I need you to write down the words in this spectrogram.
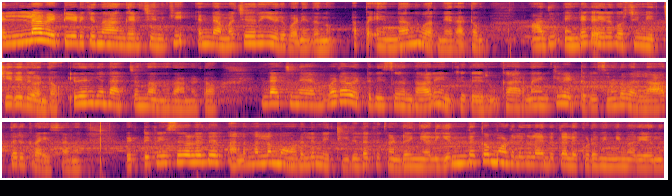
എല്ലാ വെട്ടിയെടുക്കുന്ന അഹങ്കരിച്ച് എനിക്ക് എന്റെ അമ്മ ചെറിയൊരു പണി തന്നു. അപ്പം എന്താന്ന് പറഞ്ഞുതരാം കേട്ടോ ആദ്യം എന്റെ കയ്യിൽ കുറച്ച് മെറ്റീരിയൽ കണ്ടോ? ഇതെനിക്ക് എന്റെ അച്ഛൻ തന്നതാണ് കേട്ടോ. എന്റെ അച്ഛൻ എവിടെ വെട്ട് പീസ് കണ്ടാലും എനിക്ക് തരും. കാരണം എനിക്ക് വെട്ട് പീസിനോട് വല്ലാത്തൊരു ക്രൈസാണ് വെട്ട് പീസുകളിൽ നല്ല നല്ല മോഡൽ മെറ്റീരിയലൊക്കെ കണ്ടു കഴിഞ്ഞാൽ എന്തൊക്കെ മോഡലുകൾ എന്റെ തലക്കൂടെ കൂടെ മിന്നി മറിയാമെന്ന്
